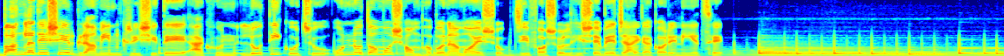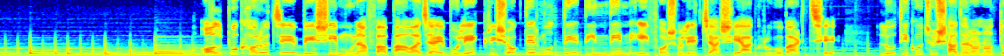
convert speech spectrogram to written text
বাংলাদেশের গ্রামীণ কৃষিতে এখন লতি কচু অন্যতম সম্ভাবনাময় সবজি ফসল হিসেবে জায়গা করে নিয়েছে। অল্প খরচে বেশি মুনাফা পাওয়া যায় বলে কৃষকদের মধ্যে দিন দিন এই ফসলের চাষে আগ্রহ বাড়ছে। লতিকচু সাধারণত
